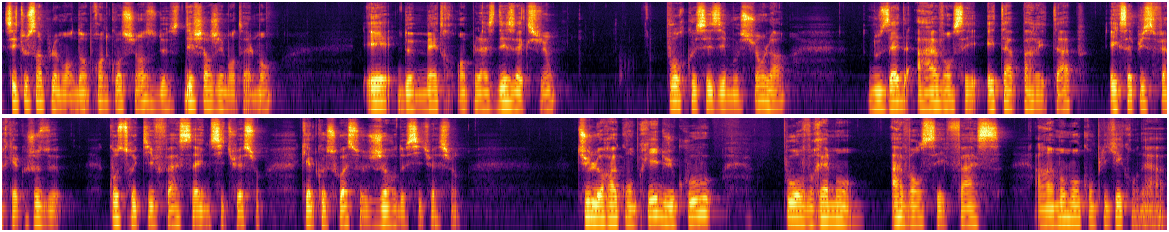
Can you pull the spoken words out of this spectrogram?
c'est tout simplement d'en prendre conscience, de se décharger mentalement et de mettre en place des actions pour que ces émotions là nous aident à avancer étape par étape et que ça puisse faire quelque chose de constructif face à une situation, quel que soit ce genre de situation. Tu l'auras compris, du coup, pour vraiment avancer face à un moment compliqué, qu'on a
